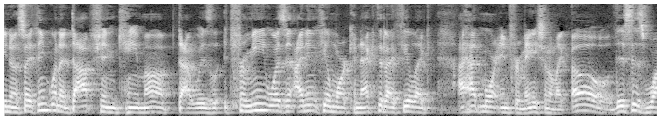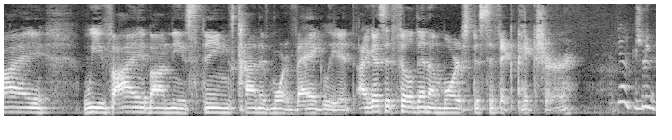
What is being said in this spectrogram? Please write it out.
you know so i think when adoption came up that was for me it wasn't i didn't feel more connected i feel like i had more information i'm like oh this is why we vibe on these things kind of more vaguely it i guess it filled in a more specific picture Yeah, sure.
